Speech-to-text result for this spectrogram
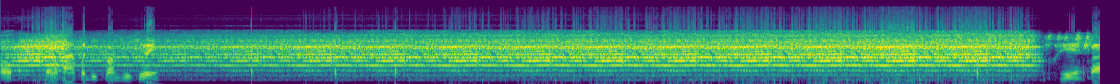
ออาอาร์คปฏิกรเฉยๆ โอเค ปะ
